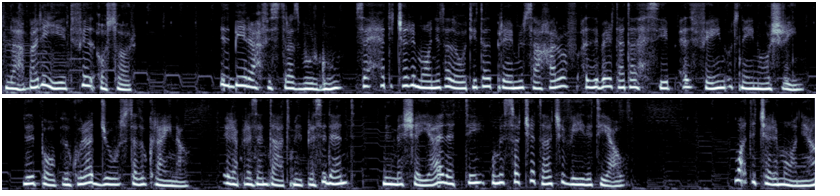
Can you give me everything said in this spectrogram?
L-aħbarijiet fil-qosor Ilbieraħ fi Strasburgu seħħet iċ-ċerimonja tal-għoti tal-Premju Sakharov għal-Libertà tal-Ħsieb 2022 lill-poplu kuraġġuż tal-Ukrajna, irrappreżentat mill-President, mill-mexxejja eletti u mis-soċjetà ċivili tiegħu. Waqt iċ-ċerimonja,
